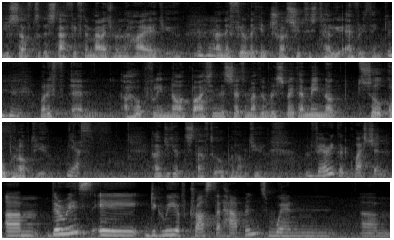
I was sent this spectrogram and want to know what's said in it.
yourself to the staff if the management hired you Mm-hmm. and they feel they can trust you to tell you everything? What if, um, hopefully not, but I think there's a certain amount of respect that may not so open up to you. Yes How do you get staff to open up to you? very good question um, there is a degree of trust that happens when um,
